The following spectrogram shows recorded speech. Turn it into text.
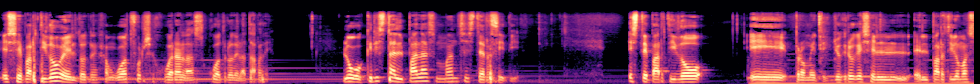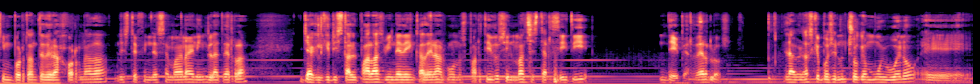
ese partido, el Tottenham Watford, se jugará a las 4 de la tarde. Luego Crystal Palace Manchester City. Este partido eh, promete. Yo creo que es el, partido más importante de la jornada de este fin de semana en Inglaterra, ya que el Crystal Palace viene de encadenar buenos partidos y el Manchester City de perderlos. La verdad es que puede ser un choque muy bueno. Eh,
